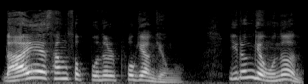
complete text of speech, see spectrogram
나의 상속분을 포기한 경우 이런 경우는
